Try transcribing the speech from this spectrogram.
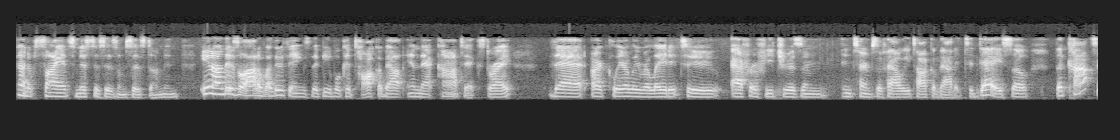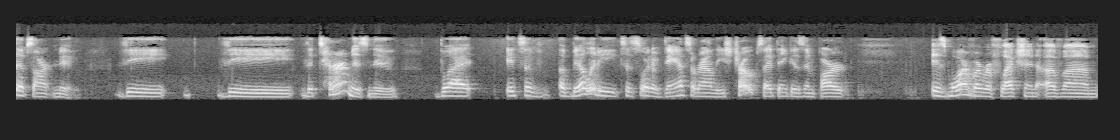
kind of science mysticism system. And, you know, there's a lot of other things that people could talk about in that context, right? that are clearly related to Afrofuturism in terms of how we talk about it today. So the concepts aren't new. The the the term is new, but its a ability to sort of dance around these tropes, I think, is in part is more of a reflection of um,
